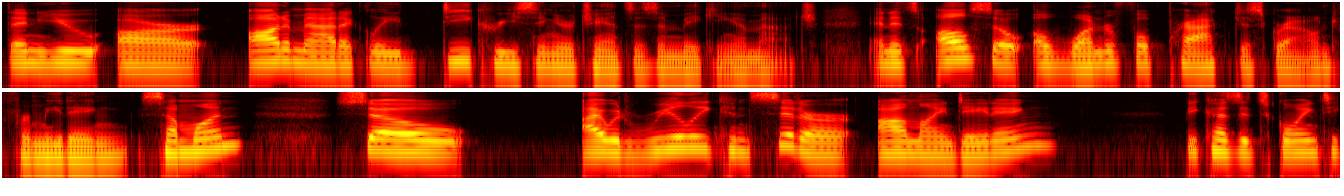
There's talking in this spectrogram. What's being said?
then you are automatically decreasing your chances of making a match. And it's also a wonderful practice ground for meeting someone. So I would really consider online dating because it's going to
